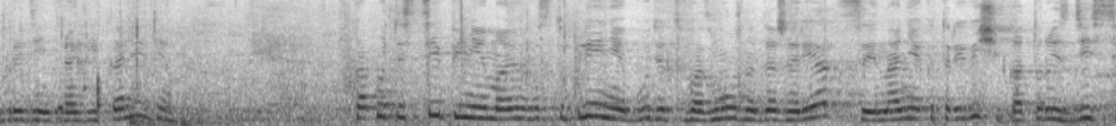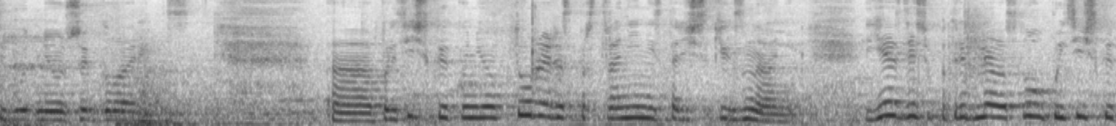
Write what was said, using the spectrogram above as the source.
Добрый день, дорогие коллеги. В какой-то степени мое выступление будет, возможно, даже реакцией на некоторые вещи, которые здесь сегодня уже говорились. Э, политическая конъюнктура и распространение исторических знаний. Я здесь употребляю слово политическая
